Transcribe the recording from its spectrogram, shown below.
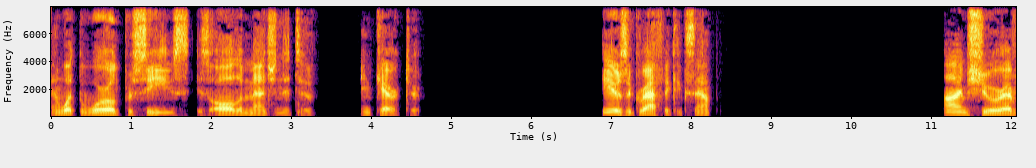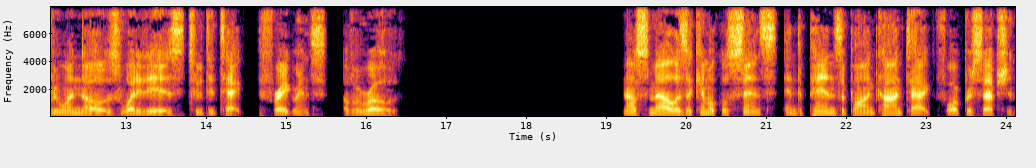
And what the world perceives is all imaginative in character. Here's a graphic example. I'm sure everyone knows what it is to detect the fragrance of a rose. Now, smell is a chemical sense and depends upon contact for perception.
